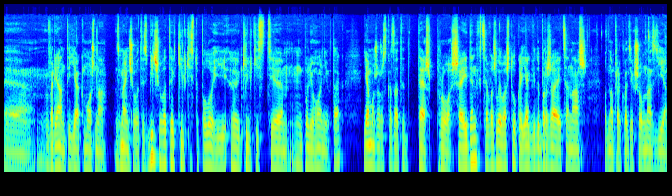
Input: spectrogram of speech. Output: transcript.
е, варіанти, як можна зменшувати, збільшувати кількість топології, е, кількість е, полігонів. Так? Я можу розказати теж про шейдинг. Це важлива штука, як відображається наш, от, наприклад, якщо в нас є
